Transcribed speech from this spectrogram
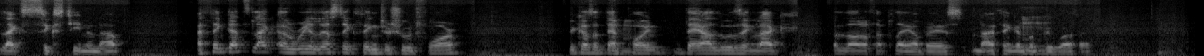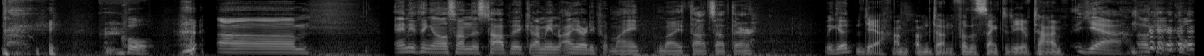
like 16 and up. I think that's like a realistic thing to shoot for. Because at that Mhm. point, they are losing like a lot of their player base. And I think it would be worth it. Cool. um, anything else on this topic? I mean, I already put my my thoughts out there. We good? Yeah, I'm I'm done for the sanctity of time. Yeah. Okay. Cool.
